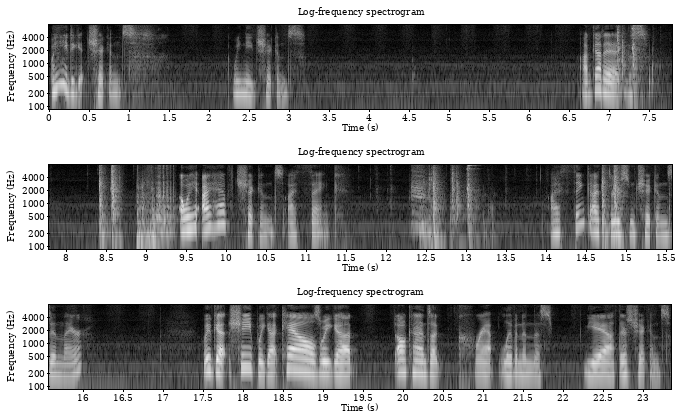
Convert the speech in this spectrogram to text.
We need to get chickens. We need chickens. I've got eggs. Oh, wait, I have chickens, I think. I think I threw some chickens in there. We've got sheep, we got cows, we got all kinds of crap living in this. Yeah, there's chickens.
